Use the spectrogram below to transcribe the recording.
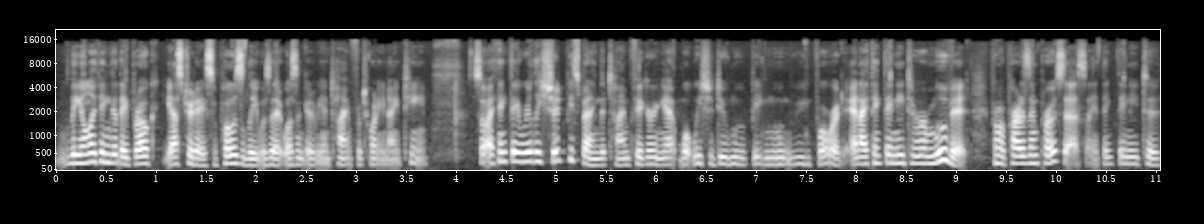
the only thing that they broke yesterday, supposedly, was that it wasn't going to be in time for 2019. So I think they really should be spending the time figuring out what we should do moving, moving forward. And I think they need to remove it from a partisan process. I think they need to,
